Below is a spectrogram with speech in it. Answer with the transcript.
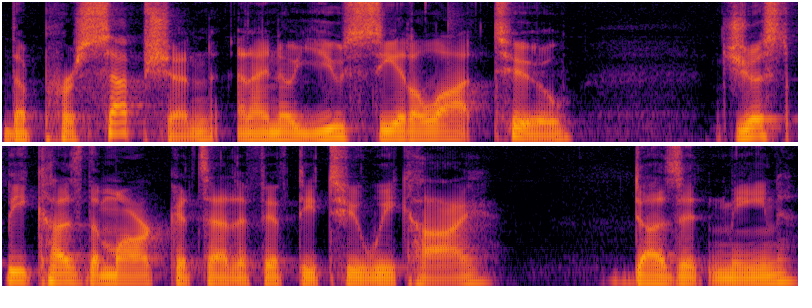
the perception, and I know you see it a lot too, just because the market's at a 52 week high doesn't mean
